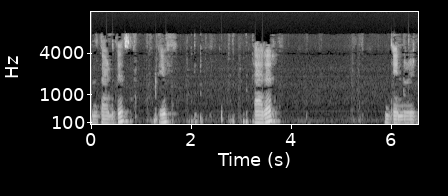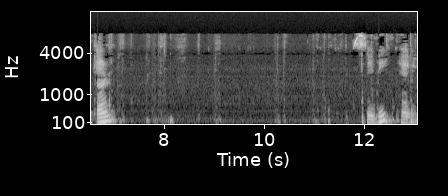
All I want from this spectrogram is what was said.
inside this if error then return cb error.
